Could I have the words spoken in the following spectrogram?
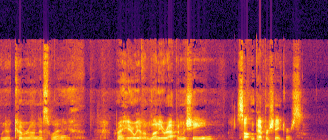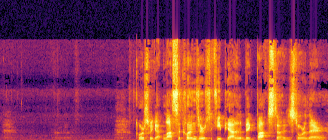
We're to come around this way. Right here we have a money wrapping machine, salt and pepper shakers. Of course, we got lots of cleansers to keep you out of the big box store there.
